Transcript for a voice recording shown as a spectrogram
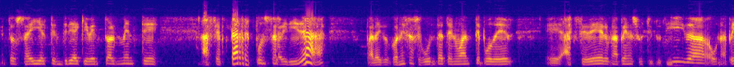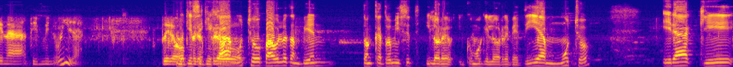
Entonces ahí él tendría que eventualmente aceptar responsabilidad para que con esa segunda atenuante poder eh, acceder a una pena sustitutiva o una pena disminuida. Pero, Lo que se pero- quejaba pero- mucho Pablo también, Don Catomicet, y lo re- como que lo repetía mucho, era que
